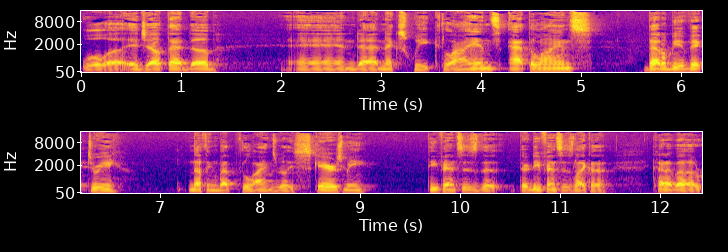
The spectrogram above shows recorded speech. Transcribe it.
we'll uh, edge out that dub. And uh, next week, Lions at the Lions. That'll be a victory. Nothing about the Lions really scares me. Defense is the their defense is like a kind of a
